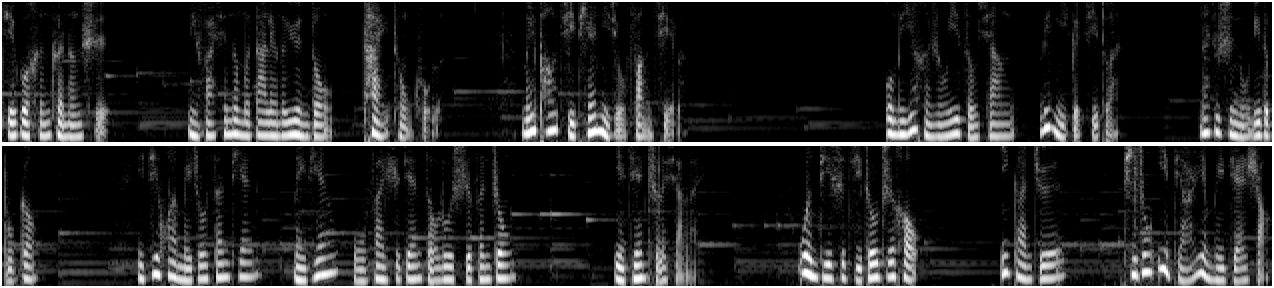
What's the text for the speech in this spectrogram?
结果很可能是，你发现那么大量的运动太痛苦了，没跑几天你就放弃了。我们也很容易走向另一个极端，那就是努力的不够。你计划每周三天，每天午饭时间走路十分钟，也坚持了下来。问题是几周之后，你感觉体重一点儿也没减少，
